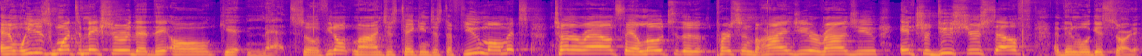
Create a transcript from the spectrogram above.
and we just want to make sure that they all get met. So if you don't mind just taking just a few moments, turn around, say hello to the person behind you, around you, introduce yourself, and then we'll get started.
